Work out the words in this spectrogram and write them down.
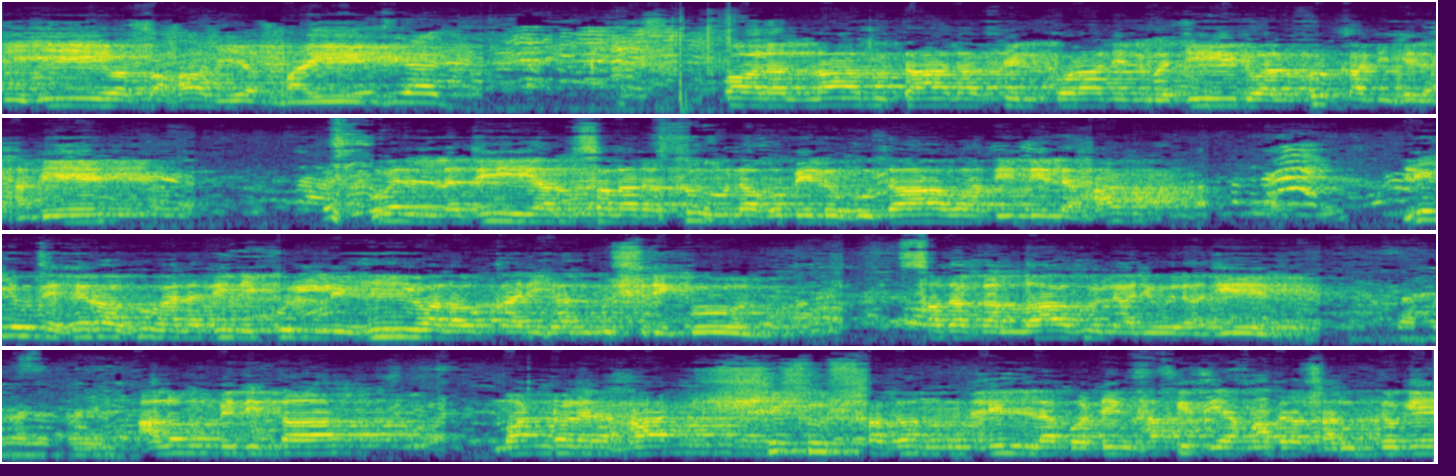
آله وصحبه أجمعين قال الله تعالى في القرآن المجيد والفرقان الحميد هو الذي أرسل رسوله بالهدى ودين الحق ليظهره على دين كله ولو كره المشركون صدق الله العلي العظيم আলম বিদিত মন্ডলের হাট শিশু সদন লিল্লা বোর্ডিং হাফিজিয়া মাদ্রাসার উদ্যোগে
